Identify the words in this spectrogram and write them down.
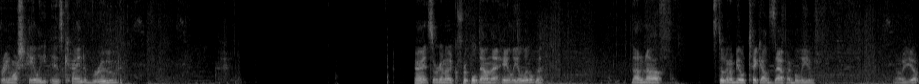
Brainwash Haley is kind of rude. Alright, so we're going to cripple down that Haley a little bit. Not enough. Still going to be able to take out Zapp, I believe. Oh, yep.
